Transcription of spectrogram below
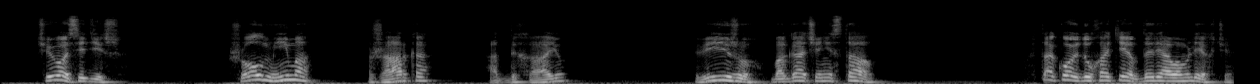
— чего сидишь?» «Шел мимо. Жарко. Отдыхаю». «Вижу, богаче не стал». «В такой духоте в дырявом легче».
